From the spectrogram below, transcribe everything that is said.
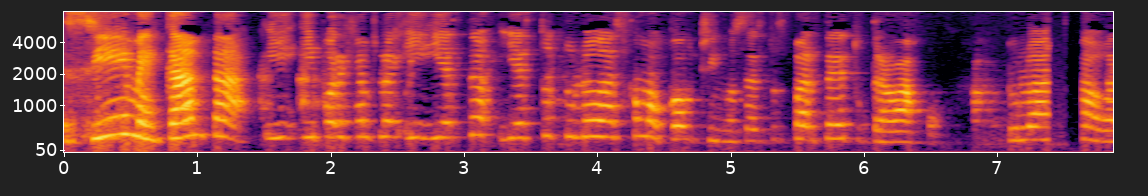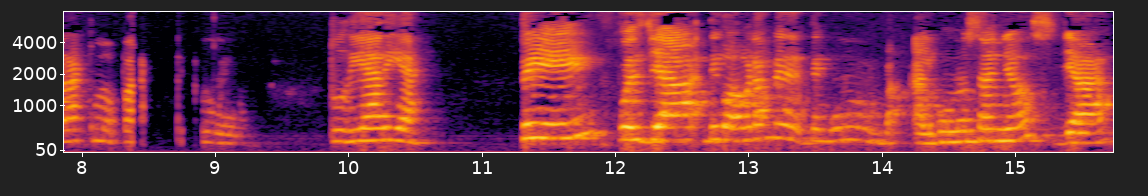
Sí, me encanta. Y, y por ejemplo, y, esto, y esto tú lo das como coaching, o sea, esto es parte de tu trabajo. Tú lo haces ahora como parte de tu, tu día a día? Sí, pues ya, digo, ahora me tengo algunos años ya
